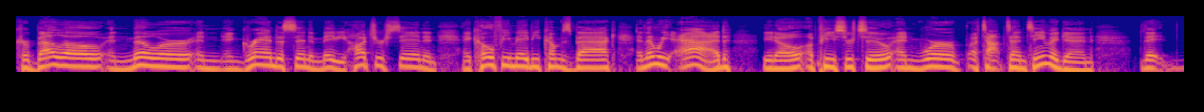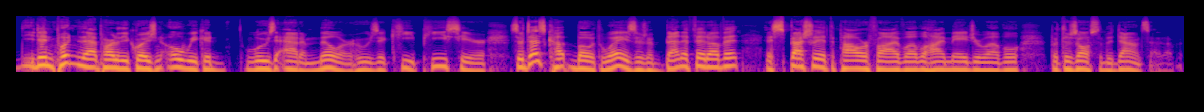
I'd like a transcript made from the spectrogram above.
Curbelo and Miller and, and Grandison and maybe Hutcherson and, and Kofi maybe comes back. And then we add, you know, a piece or two and we're a top 10 team again that you didn't put into that part of the equation. Oh, we could lose Adam Miller, who's a key piece here. So it does cut both ways. There's a benefit of it, especially at the Power Five level, high major level, but there's also the downside of it.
